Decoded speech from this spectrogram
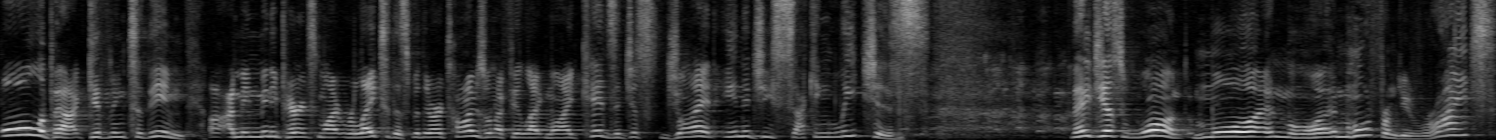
all about giving to them. I mean, many parents might relate to this, but there are times when I feel like my kids are just giant energy sucking leeches. they just want more and more and more from you, right?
